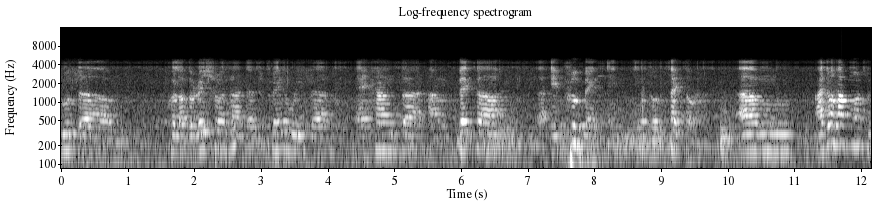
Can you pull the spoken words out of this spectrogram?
good um, collaboration and uh, the training will uh, enhance uh, and better uh, improvement in, in the sector. Um, I don't have much to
